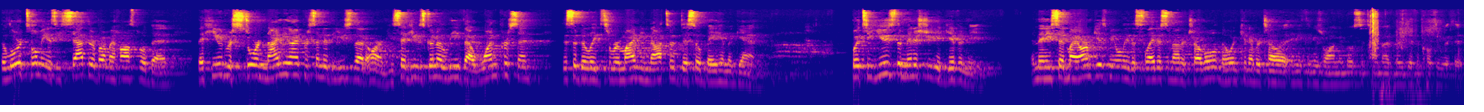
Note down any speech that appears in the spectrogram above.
The Lord told me as he sat there by my hospital bed that he would restore 99% of the use of that arm. He said he was going to leave that 1% disability to remind me not to disobey him again, but to use the ministry he had given me. And then he said, My arm gives me only the slightest amount of trouble. No one can ever tell that anything is wrong, and most of the time I have no difficulty with it.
